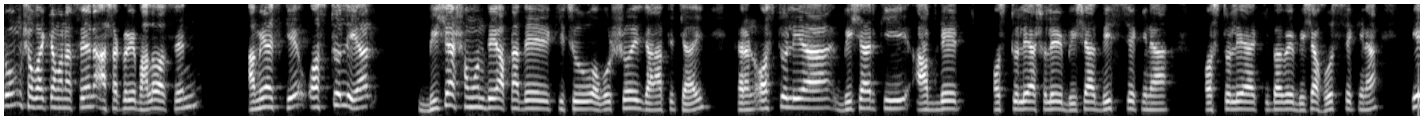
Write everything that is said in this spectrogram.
আসসালামু সবাই কেমন আছেন? আশা করি ভালো আছেন। আমি আজকে অস্ট্রেলিয়ার ভিসা সম্বন্ধে আপনাদের কিছু অবশ্যই জানাতে চাই। কারণ অস্ট্রেলিয়া ভিসার কি আপডেট? অস্ট্রেলিয়া আসলে ভিসা দিচ্ছে কিনা? অস্ট্রেলিয়া কীভাবে ভিসা হচ্ছে কিনা? এ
